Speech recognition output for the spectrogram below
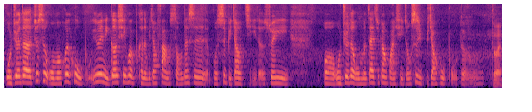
我觉得就是我们会互补，因为你个性会可能比较放松，但是我是比较急的，所以 我我觉得我们在这段关系中是比较互补的。对。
